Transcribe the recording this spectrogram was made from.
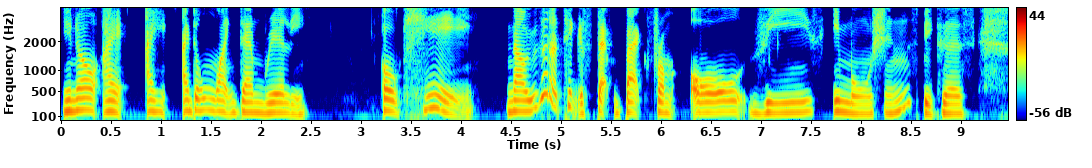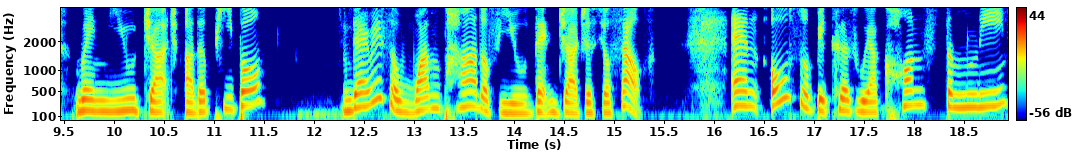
You know, I, I, I don't like them really. Okay. Now you gotta take a step back from all these emotions because when you judge other people, there is a one part of you that judges yourself. And also because we are constantly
